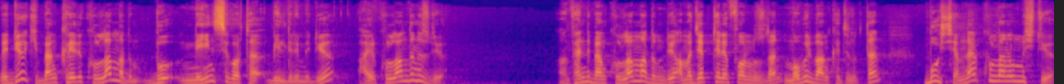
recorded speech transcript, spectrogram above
ve diyor ki ben kredi kullanmadım. Bu neyin sigorta bildirimi diyor. Hayır kullandınız diyor. Hanımefendi ben kullanmadım diyor ama cep telefonunuzdan, mobil bankacılıktan bu işlemler kullanılmış diyor.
